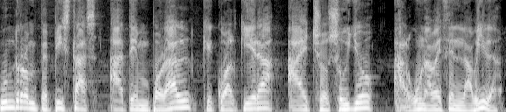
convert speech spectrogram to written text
un rompepistas atemporal que cualquiera ha hecho suyo alguna vez en la vida.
